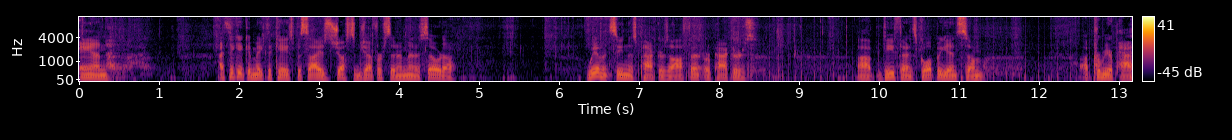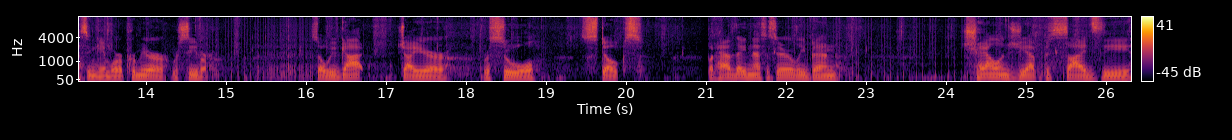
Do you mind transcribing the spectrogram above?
And I think it can make the case, besides Justin Jefferson in Minnesota, we haven't seen this Packers offense or Packers uh, defense go up against some a premier passing game or a premier receiver. So we've got Jaire, Rasul, Stokes, but have they necessarily been challenged yet besides the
